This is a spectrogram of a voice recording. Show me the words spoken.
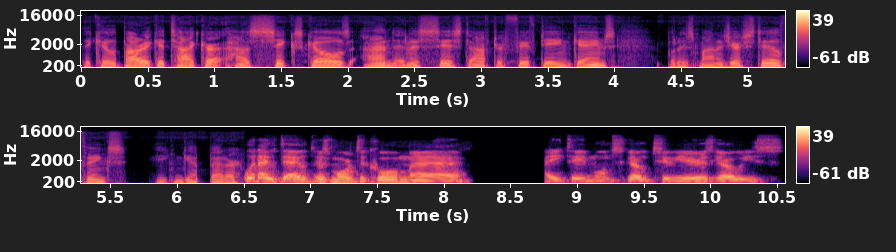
The Kilbarrack attacker has six goals and an assist after 15 games, but his manager still thinks he can get better. Without doubt, there's more to come. Uh, 18 months ago, two years ago, he's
